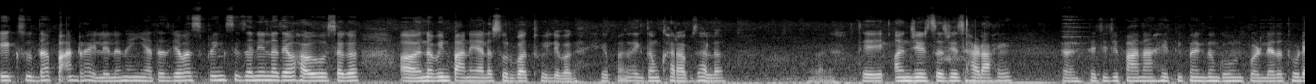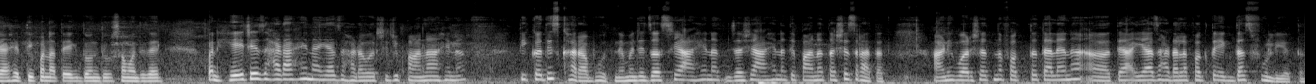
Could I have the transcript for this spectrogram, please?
एकसुद्धा पान राहिलेलं नाही. आता जेव्हा स्प्रिंग सीझन येईल ना तेव्हा हळूहळू सगळं नवीन पानं यायला सुरुवात होईल. बघा हे पण एकदम खराब झालं. बघा ते अंजीरचं जे झाड आहे त्याची जी पानं आहेत ती पण एकदम गळून पडली. आता थोडी आहेत ती पण आता एक दोन दिवसामध्ये जाईल. पण हे जे झाड आहे ना या झाडावरची जी पानं आहे ना ती कधीच खराब होत नाही. म्हणजे जसे आहे ना जसे आहे ना ते पानं तसेच राहतात. आणि वर्षातनं फक्त त्याला ना त्या या झाडाला फक्त एकदाच फुल येतं.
